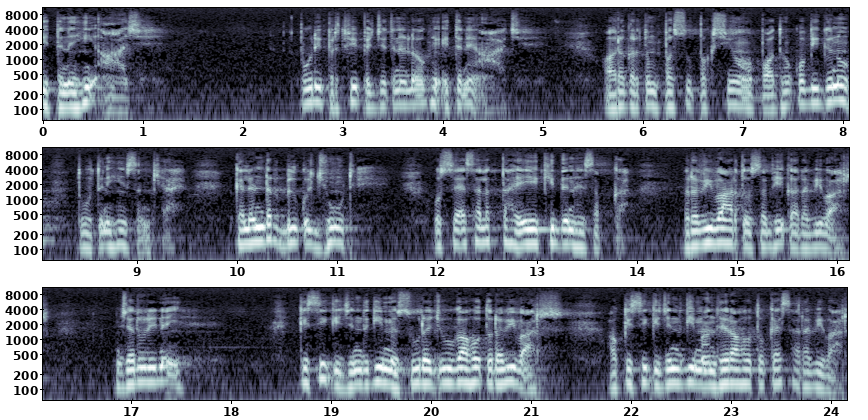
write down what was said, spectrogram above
इतने ही आज है। पूरी पृथ्वी पर जितने लोग हैं, इतने आज है। और अगर तुम पशु पक्षियों और पौधों को भी गिनो तो उतनी ही संख्या है। कैलेंडर बिल्कुल झूठ है। उससे ऐसा लगता है एक ही दिन है सबका। रविवार तो सभी का रविवार। ज़रूरी नहीं है। किसी की ज़िंदगी में सूरज उगा हो तो रविवार। और किसी की ज़िंदगी में अंधेरा हो तो कैसा रविवार?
